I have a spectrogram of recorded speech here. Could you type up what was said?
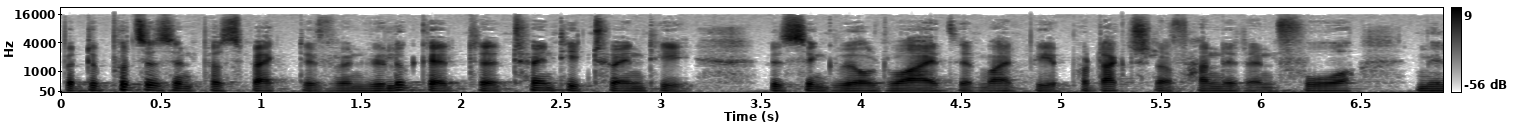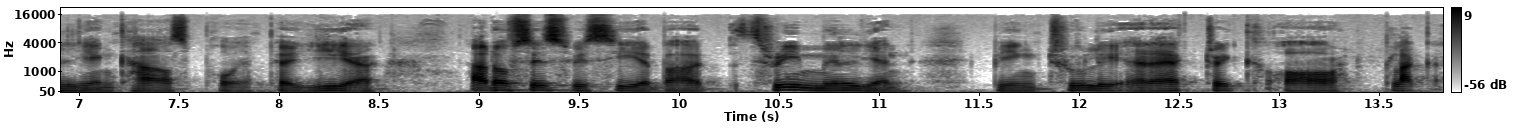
But to put this in perspective, when we look at uh, 2020, we think worldwide there might be a production of 104 million cars per, per year. Out of this, we see about 3 million being truly electric or plug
